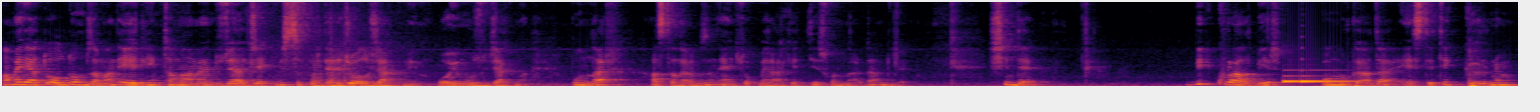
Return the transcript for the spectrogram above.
Ameliyat olduğum zaman eğriliğim tamamen düzelecek mi? Sıfır derece olacak mıyım? Boyum uzayacak mı? Bunlar hastalarımızın en çok merak ettiği konulardan biri. Şimdi bir kural bir omurgada estetik görünümü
